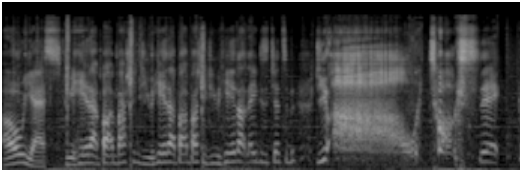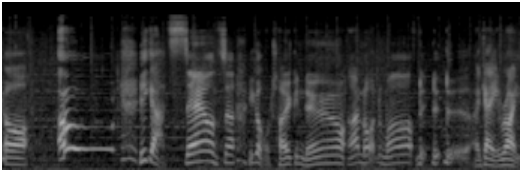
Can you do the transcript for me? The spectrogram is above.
Oh, yes. Do you hear that button bashing? Do you hear that button bashing? Do you hear that, ladies and gentlemen? Do you... Oh! Toxic got... Oh! He got sound, son. He got taken down. I knocked him off. Okay, right.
